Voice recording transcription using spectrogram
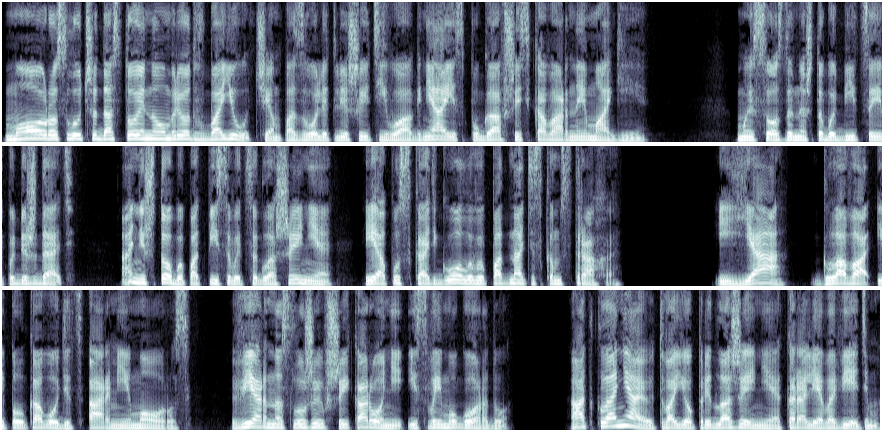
Моурус лучше достойно умрет в бою, чем позволит лишить его огня, испугавшись коварной магии. Мы созданы, чтобы биться и побеждать а не чтобы подписывать соглашения и опускать головы под натиском страха. И я, глава и полководец армии Моурус, верно служивший короне и своему городу, отклоняю твое предложение, королева ведьм,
